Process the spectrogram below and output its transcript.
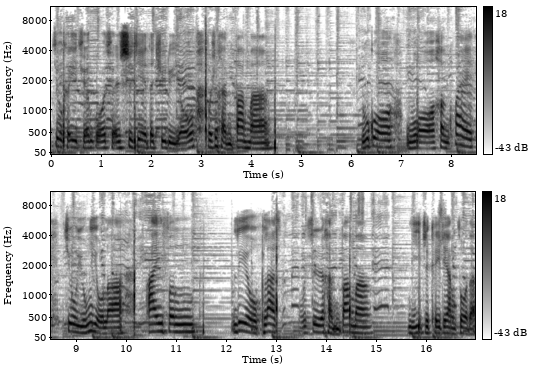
就可以全国、全世界的去旅游，不是很棒吗？如果我很快就拥有了 iPhone 六 Plus，不是很棒吗？你一直可以这样做的。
